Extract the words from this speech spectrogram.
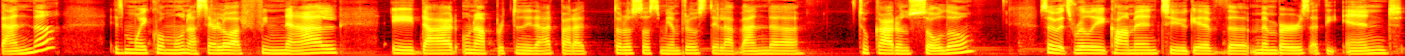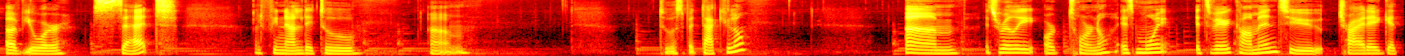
banda, es muy común hacerlo al final y dar una oportunidad para todos los miembros de la banda tocar un solo. So it's really common to give the members at the end of your set, al final de tu, um, tu espectáculo, um, it's really or torno. It's muy. It's very common to try to get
